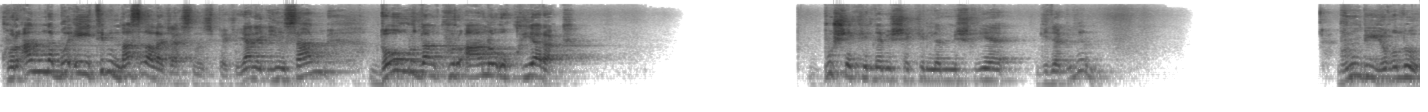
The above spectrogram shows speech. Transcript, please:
Kur'an'la bu eğitimi nasıl alacaksınız peki? Yani insan doğrudan Kur'an'ı okuyarak bu şekilde bir şekillenmişliğe gidebilir mi? Bunun bir yolu,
